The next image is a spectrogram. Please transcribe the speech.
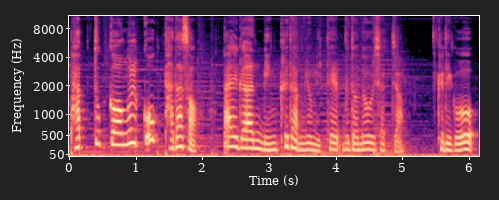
밥 뚜껑을 꼭 닫아서 빨간 밍크 담요 밑에 묻어 놓으셨죠. 그리고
